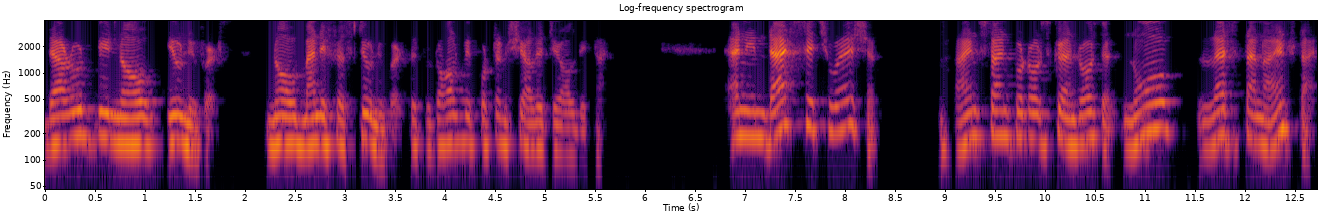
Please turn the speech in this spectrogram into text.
there would be no universe. No manifest universe. It would all be potentiality all the time. And in that situation, Einstein, Podolsky, and Rosen, no less than Einstein,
